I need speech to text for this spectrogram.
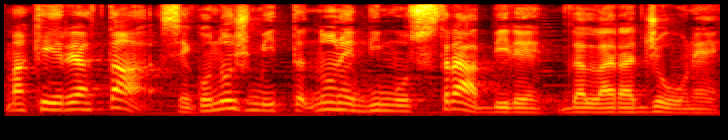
ma che in realtà, secondo Schmidt, non è dimostrabile dalla ragione.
